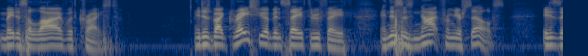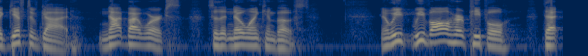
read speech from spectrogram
made us alive with Christ. It is by grace you have been saved through faith, and this is not from yourselves. It is a gift of God, not by works, so that no one can boast. Now, we've, we've all heard people that,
